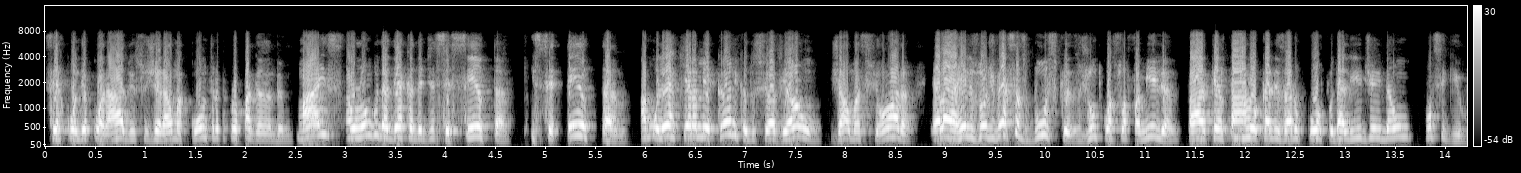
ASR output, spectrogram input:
ser condecorado, isso gerar uma contra-propaganda. Mas, ao longo da década de 60 e 70, a mulher que era mecânica do seu avião, já uma senhora, ela realizou diversas buscas junto com a sua família para tentar localizar o corpo da Lídia e não conseguiu.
